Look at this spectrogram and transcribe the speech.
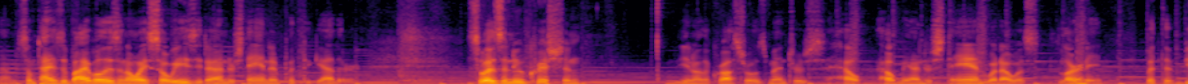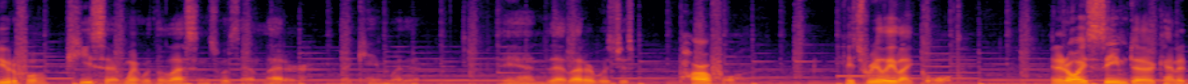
Um, sometimes the Bible isn't always so easy to understand and put together. So as a new Christian, you know, the Crossroads mentors helped help me understand what I was learning. But the beautiful piece that went with the lessons was that letter that came with it. And that letter was just powerful. It's really like gold. And it always seemed to kind of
